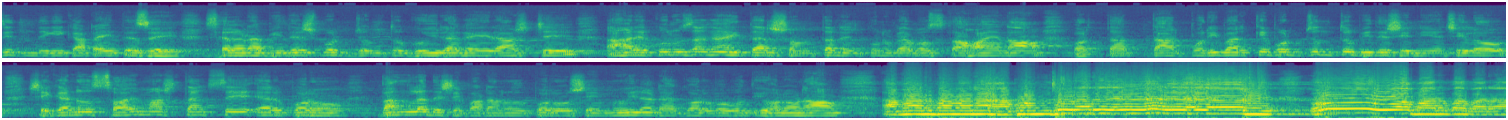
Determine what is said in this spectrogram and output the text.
জিন্দগি কাটাইতেছে। ছেলেটা বিদেশ পর্যন্ত ঘুইরা গাইরা আসছে। আহারে, কোনো জায়গায় তার সন্তানের কোনো ব্যবস্থা হয় না। অর্থাৎ তার পরিবারকে পর্যন্ত বিদেশে নিয়েছিল। সেখানেও ছয় মাস থাকছে, এরপরও বাংলাদেশে পাঠানোর পরও সেই মহিলাটা গর্ভবতী হলো না। আমার বাবারা, বন্ধুরা রে, ও আমার বাবারা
